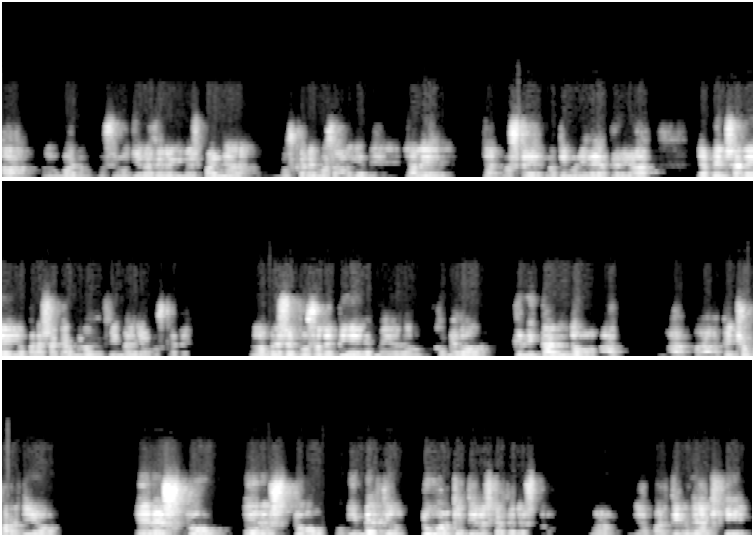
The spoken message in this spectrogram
Ah, pues bueno, pues si lo quiere hacer aquí en España, buscaremos a alguien. Ya le, ya, no sé, no tengo ni idea, pero ya, ya pensaré yo para sacármelo de encima, ya buscaré. El hombre se puso de pie en medio del comedor, gritando a, a pecho partido, eres tú, eres tú, imbécil, tú el que tienes que hacer esto. Bueno, y a partir de aquí,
